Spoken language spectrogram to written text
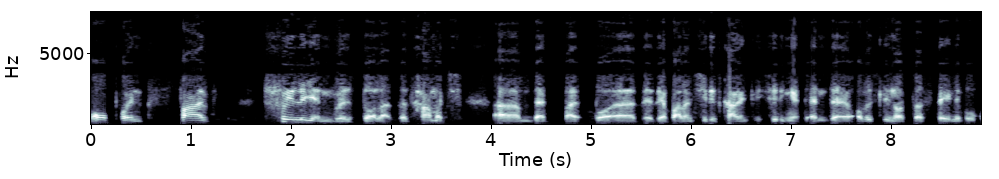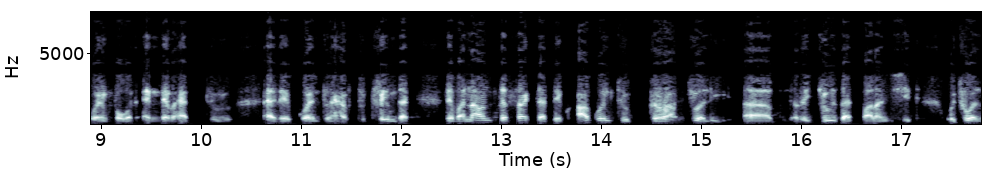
4.5 trillion US dollars. That's how much um, that uh, their balance sheet is currently sitting at, and uh, obviously not sustainable going forward. And they've had to, uh, they're going to have to trim that. They've announced the fact that they are going to gradually uh, reduce that balance sheet, which was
